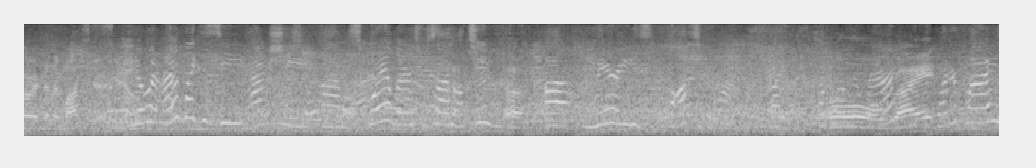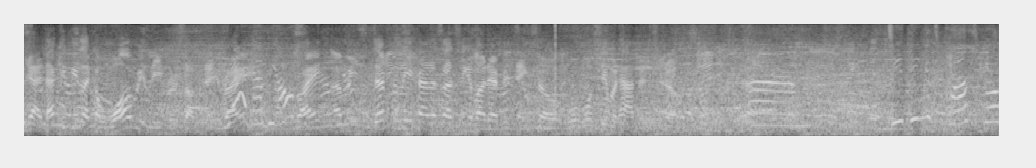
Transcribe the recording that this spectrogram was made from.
or another monster. You You know? know what? I would like to see actually um, spoilers for Silent Hill 2. Uh-huh. Uh, Mary's boss form, like up on the Oh, rack, right. butterflies. Yeah, that could be like a wall relief or something, right? Yeah, that'd be awesome. Right? That'd I be mean, awesome. definitely fantasizing about everything. So we'll, we'll see what happens. You know. Um, do you think it's possible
